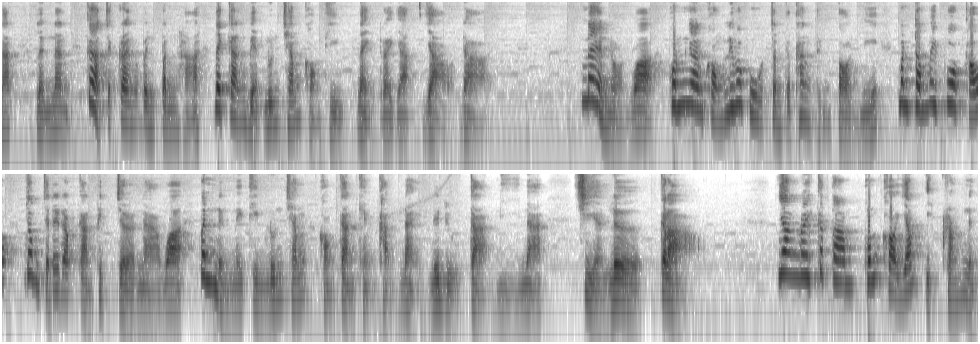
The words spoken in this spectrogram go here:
นัด และนั่นก็อาจจะกลายมาเป็นปัญหาในการเบียดลุ้นแชมป์ของทีมในระยะยาวได้ แน่นอนว่าผลงานของลิเวอร์พูลจนกระทั่งถึงตอนนี้ มันทำให้พวกเขาย่อมจะได้รับการพิจารณาว่าเป็นหนึ่งในทีมลุ้นแชมป์ของการแข่งขันในฤดูกาลนี้นะ เชียร์เลอร์กล่าวอย่างไรก็ตามผมขอย้ำอีกครั้งหนึ่ง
